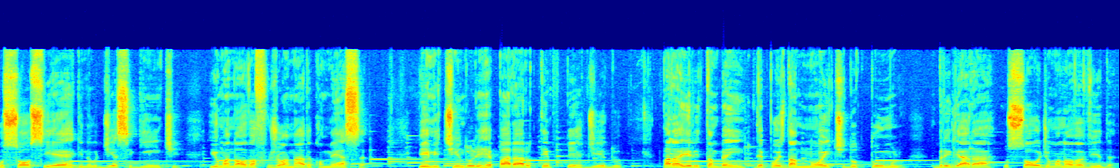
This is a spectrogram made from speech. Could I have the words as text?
o sol se ergue no dia seguinte e uma nova jornada começa, permitindo-lhe reparar o tempo perdido, para ele também, depois da noite do túmulo, brilhará o sol de uma nova vida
